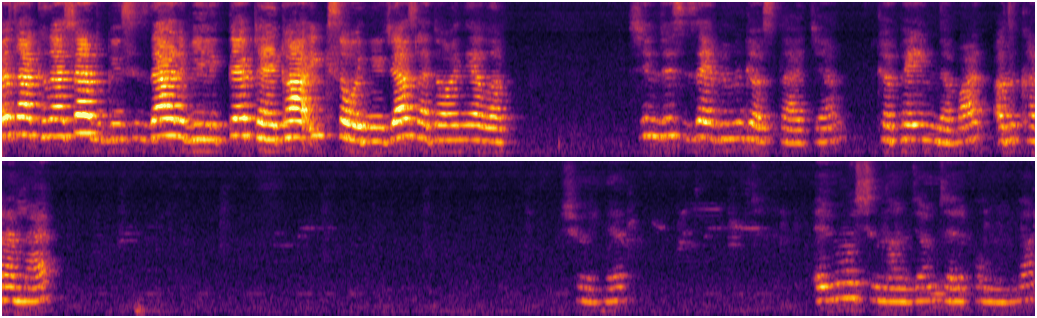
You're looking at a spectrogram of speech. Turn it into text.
Evet arkadaşlar bugün sizlerle birlikte PKX oynayacağız. Hadi oynayalım. Şimdi size evimi göstereceğim. Köpeğim de var. Adı Karamel. Şöyle. Evime ışınlanacağım telefonumla.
